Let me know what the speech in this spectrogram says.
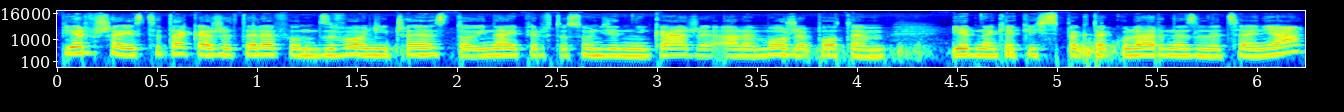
Pierwsza jest taka, że telefon dzwoni często i najpierw to są dziennikarze, ale może potem jednak jakieś spektakularne zlecenia.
